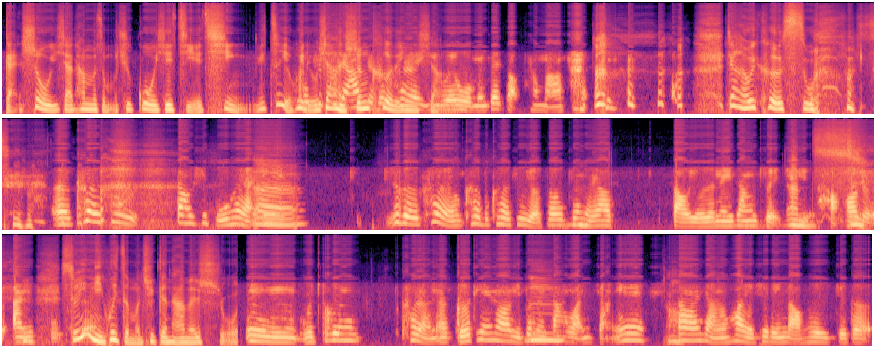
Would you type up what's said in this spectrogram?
感受一下他们怎么去过一些节庆。诶，这也会留下很深刻的印象。以为我们在找他麻烦，这样还会客诉？呃，客诉倒是不会啊，因为这个客人客不客诉，有时候真的要导游的那张嘴去好好的安抚。所以你会怎么去跟他们说？嗯，我就跟客人呢，隔天哦，你不能当晚讲，因为当晚讲的话，有些领导会觉得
